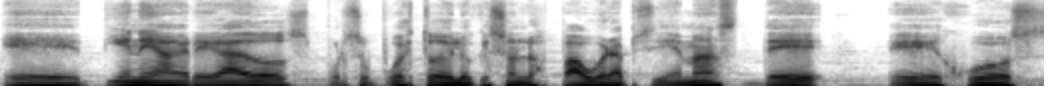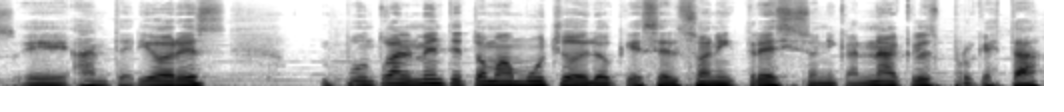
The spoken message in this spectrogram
Eh, tiene agregados, por supuesto, de lo que son los power-ups y demás de eh, juegos anteriores. Puntualmente toma mucho de lo que es el Sonic 3 y Sonic and Knuckles, porque está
